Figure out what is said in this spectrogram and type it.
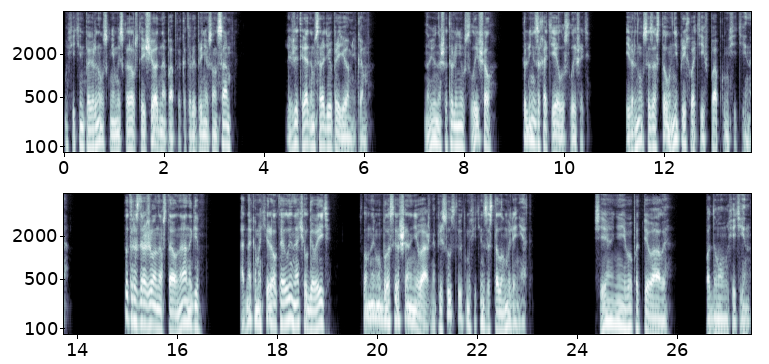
Мухитин повернулся к нему и сказал, что еще одна папка, которую принес он сам, лежит рядом с радиоприемником. Но юноша то ли не услышал, то ли не захотел услышать, и вернулся за стол, не прихватив папку Мхитина. Тот раздраженно встал на ноги, однако Махир Алтайлы начал говорить, словно ему было совершенно неважно, присутствует Мухитин за столом или нет. «Все они его подпевалы», — подумал Мухитин,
